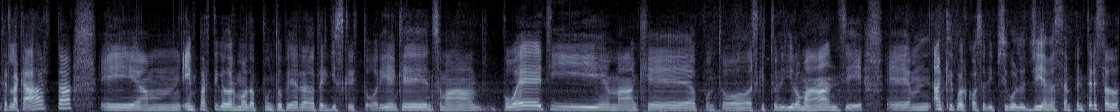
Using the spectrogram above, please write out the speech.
per la carta e, um, e, in particolar modo appunto per, per gli scrittori che insomma poeti ma anche appunto scrittori di romanzi ehm, anche qualcosa di psicologia. Mi ha sempre interessato.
